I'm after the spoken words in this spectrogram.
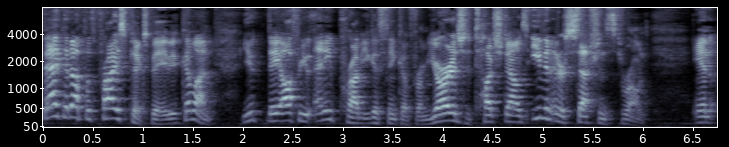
Back it up with prize picks, baby. Come on. You, they offer you any prop you can think of, from yardage to touchdowns, even interceptions thrown. And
